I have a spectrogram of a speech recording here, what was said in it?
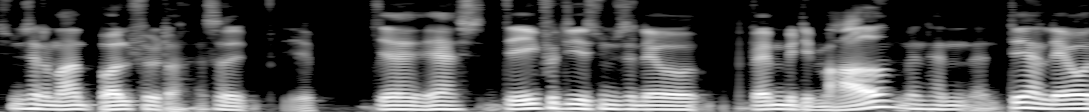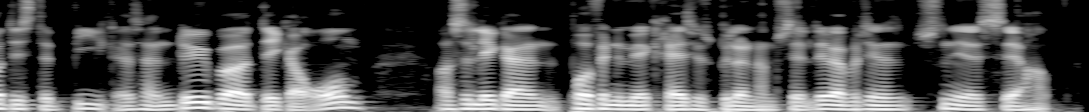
synes, han er meget en boldflytter. Altså, jeg, jeg, jeg, det er ikke, fordi jeg synes, han laver vanvittigt meget, men han, det, han laver, det er stabilt. Altså, han løber og dækker rum, og så ligger han, prøver at finde en mere kreativ spiller end ham selv. Det er i hvert fald sådan, jeg ser ham øh,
